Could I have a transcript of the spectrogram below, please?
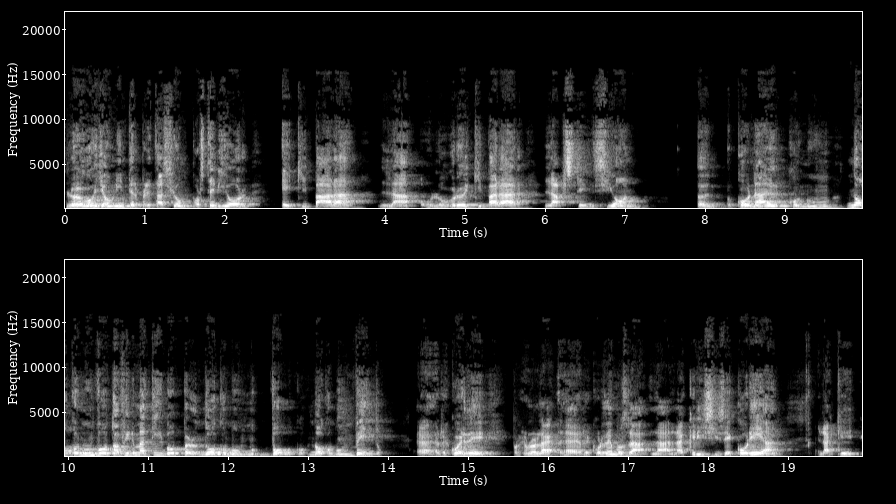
Luego ya una interpretación posterior equipara la, o logró equiparar la abstención eh, con, con un, no con un voto afirmativo, pero no como un, no como un veto. Eh, recuerde, por ejemplo, la, recordemos la, la, crisis de Corea, en la que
